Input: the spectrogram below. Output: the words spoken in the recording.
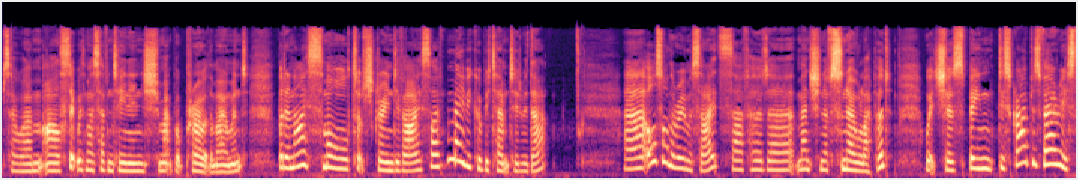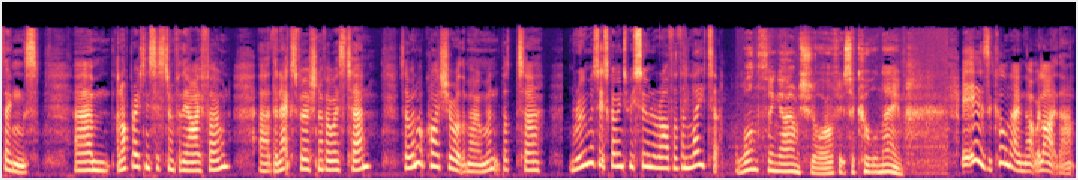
So um, I'll stick with my 17 inch MacBook Pro at the moment. But a nice small touchscreen device, I maybe could be tempted with that. Uh, also on the rumour sites, I've heard uh, mention of Snow Leopard, which has been described as various things. Um, an operating system for the iPhone, uh, the next version of OS 10. So we're not quite sure at the moment, but uh, rumours it's going to be sooner rather than later. One thing I'm sure of, it's a cool name. It is a cool name that we like that.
